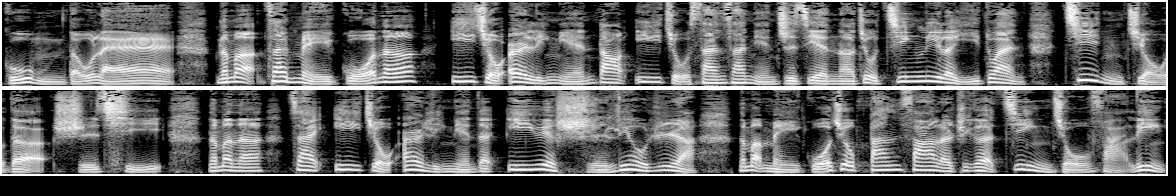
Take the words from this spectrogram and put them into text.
估唔到咧。那么在美国呢？一九二零年到一九三三年之间呢，就经历了一段禁酒的时期。那么呢，在一九二零年的一月十六日啊，那么美国就颁发了这个禁酒法令，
